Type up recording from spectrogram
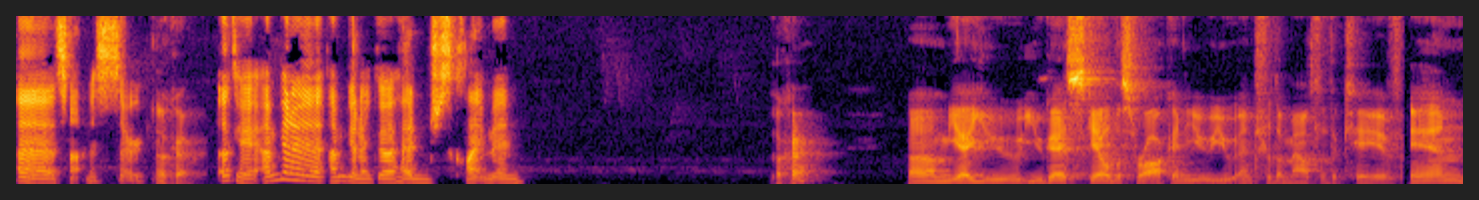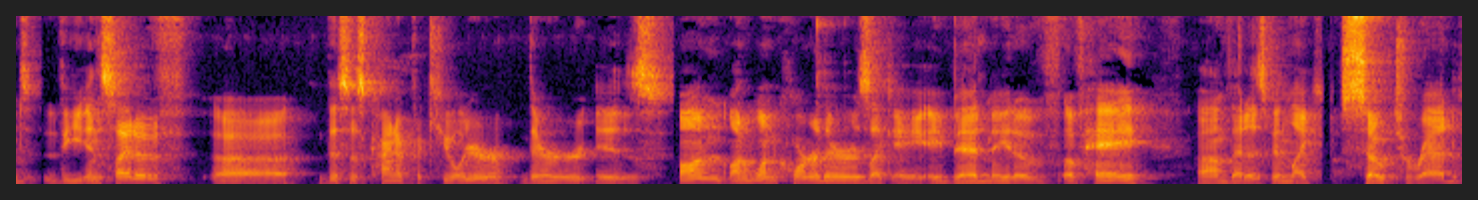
Uh, it's not necessary. Okay. Okay, I'm gonna I'm gonna go ahead and just climb in. Okay. Um, yeah, you you guys scale this rock and you you enter the mouth of the cave, and the inside of uh, this is kind of peculiar. There is on on one corner there is like a, a bed made of of hay um, that has been like soaked red,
